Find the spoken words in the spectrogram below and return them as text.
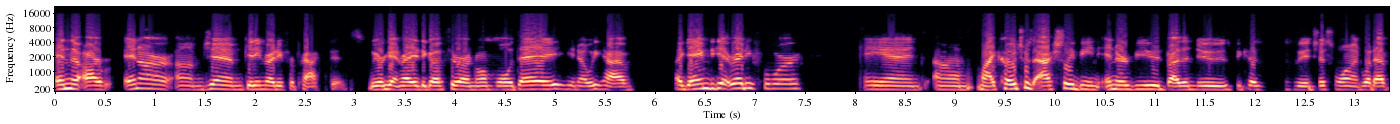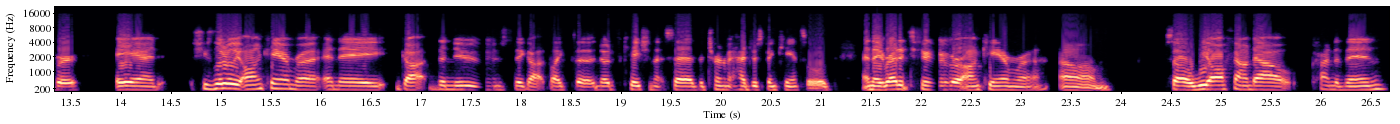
in the our in our um, gym getting ready for practice. We were getting ready to go through our normal day. You know, we have a game to get ready for, and um, my coach was actually being interviewed by the news because we had just won whatever, and she's literally on camera and they got the news. They got like the notification that said the tournament had just been canceled and they read it to her on camera. Um, so we all found out kind of then.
